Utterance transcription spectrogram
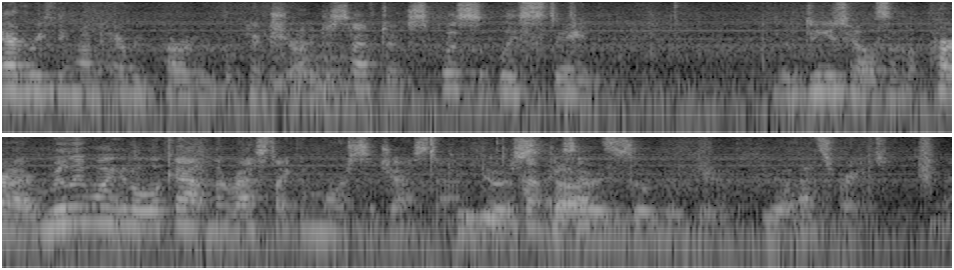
everything on every part of the picture, I just have to explicitly state the details in the part I really want you to look at, and the rest I can more suggest at. Your Does that make star sense? is over here. yeah. That's right, yeah.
